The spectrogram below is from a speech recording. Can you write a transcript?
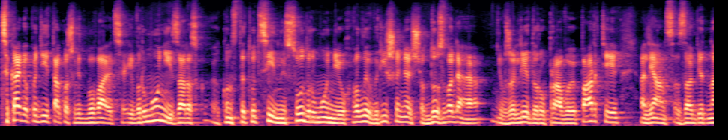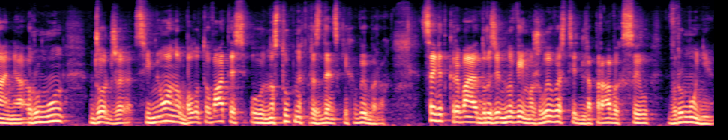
Цікаві події також відбуваються і в Румунії. Зараз Конституційний суд Румунії ухвалив рішення, що дозволяє вже лідеру правої партії Альянс за об'єднання Румун Джордже Сіміону балотуватись у наступних президентських виборах. Це відкриває друзі нові можливості для правих сил в Румунії.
